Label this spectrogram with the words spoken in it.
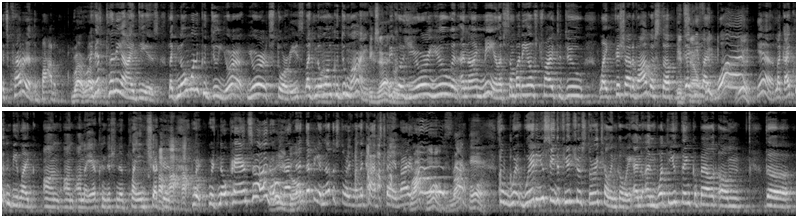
it's crowded at the bottom. Right, right. Like there's plenty of ideas. Like no one could do your your stories. Like no one could do mine. Exactly. Because you're you and, and I'm me. And if somebody else tried to do like fish out of agua stuff, it they'd be like, fake. what? Yeah. yeah. Like I couldn't be like on on, on an air conditioner playing checkers with, with no pants on. Oh, that, that, would be another story when the cops came, right? Rock oh, on, rock on. So wh- where do you see the future of storytelling going? And and what do you think about um, the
